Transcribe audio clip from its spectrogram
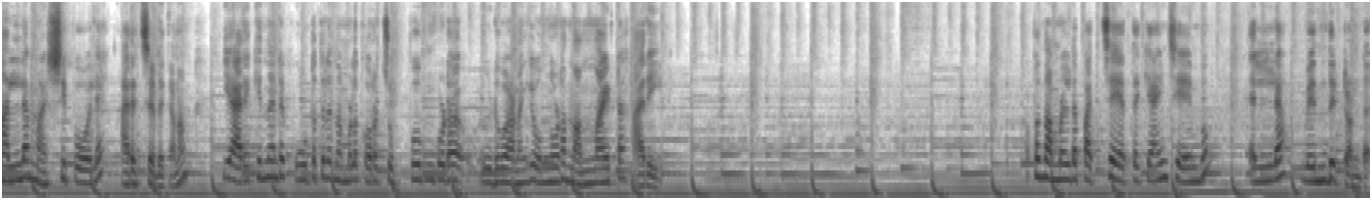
നല്ല മഷി പോലെ അരച്ചെടുക്കണം. ഈ അരയ്ക്കുന്നതിന്റെ കൂട്ടത്തിൽ നമ്മൾ കുറച്ച് ഉപ്പും കൂടെ ഇടുവാണെങ്കിൽ ഒന്നുകൂടെ നന്നായിട്ട് അരയും. അപ്പം നമ്മളുടെ പച്ച ഏത്തക്കായും ചേമ്പും എല്ലാം വെന്തിട്ടുണ്ട്.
